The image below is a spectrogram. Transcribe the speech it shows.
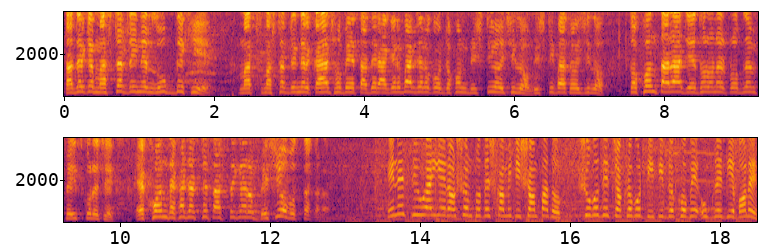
তাদেরকে মাস্টার ড্রেনের লুপ দেখিয়ে মাস্টার ড্রেনের কাজ হবে তাদের আগেরবার যেরকম যখন বৃষ্টি হয়েছিল বৃষ্টিপাত হয়েছিল তখন তারা যে ধরনের প্রবলেম ফেস করেছে। এখন দেখা যাচ্ছে তার থেকে আরও বেশি অবস্থা খারাপ। এনএসইউআই এর অসম প্রদেশ কমিটির সম্পাদক শুভজিৎ চক্রবর্তী তীব্র ক্ষোভে উগরে দিয়ে বলেন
